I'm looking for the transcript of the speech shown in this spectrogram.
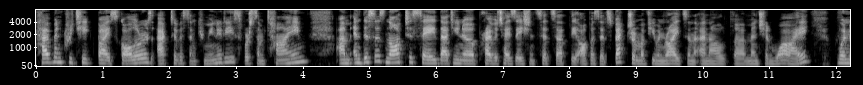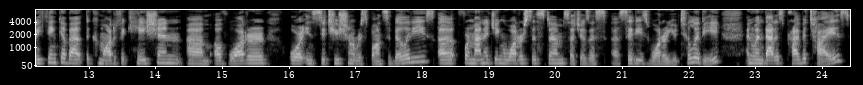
have been critiqued by scholars, activists, and communities for some time. Um, and this is not to say that, you know, privatization sits at the opposite spectrum of human rights, and, and I'll uh, mention why. When we think about the commodification um, of water, or institutional responsibilities uh, for managing a water system, such as a, a city's water utility. And when that is privatized,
